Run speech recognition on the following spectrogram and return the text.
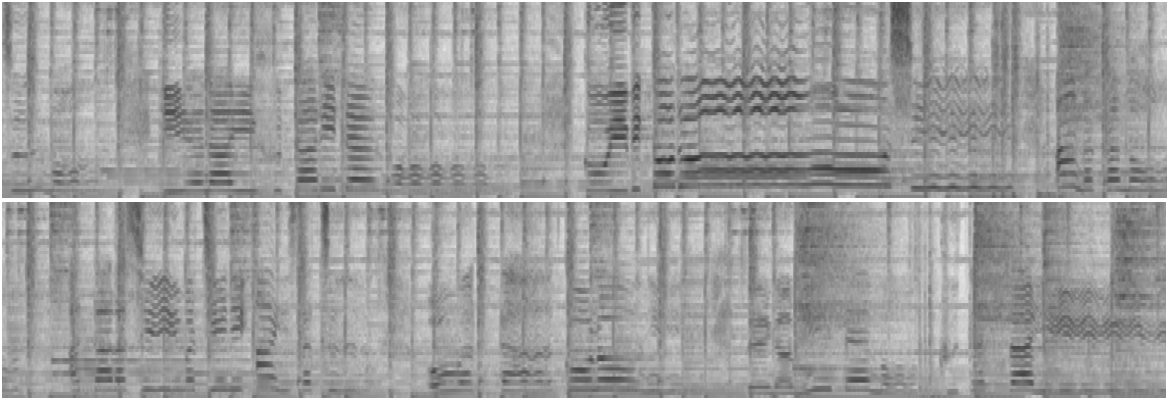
つも言えない二人でも恋人同士あなたの新しい街に挨拶終わった頃に手紙でもください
